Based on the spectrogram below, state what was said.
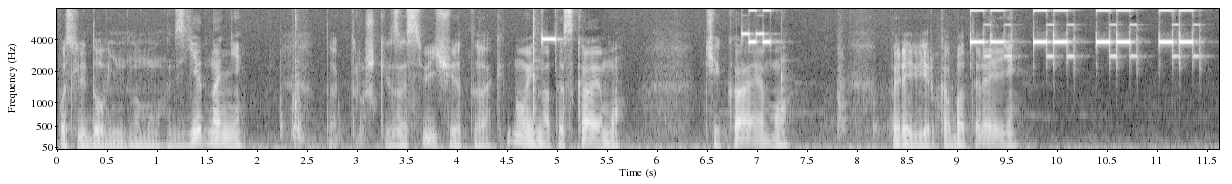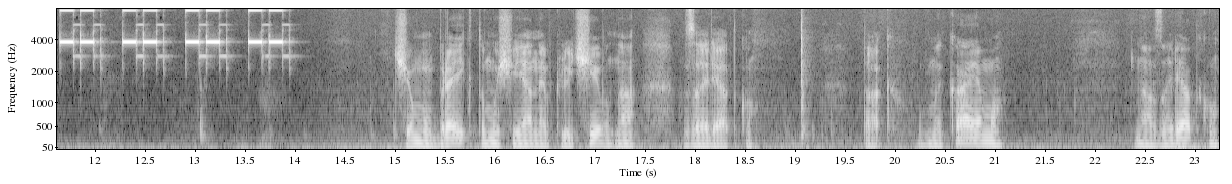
послідовному з'єднанні. Так, трошки засвічує. Так. Ну і натискаємо, чекаємо перевірка батареї. Чому брейк? Тому що я не включив на зарядку. Так, вмикаємо на зарядку.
